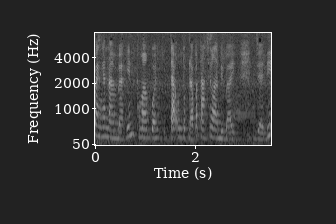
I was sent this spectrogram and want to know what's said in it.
pengen nambahin kemampuan kita untuk dapat hasil yang lebih baik. Jadi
